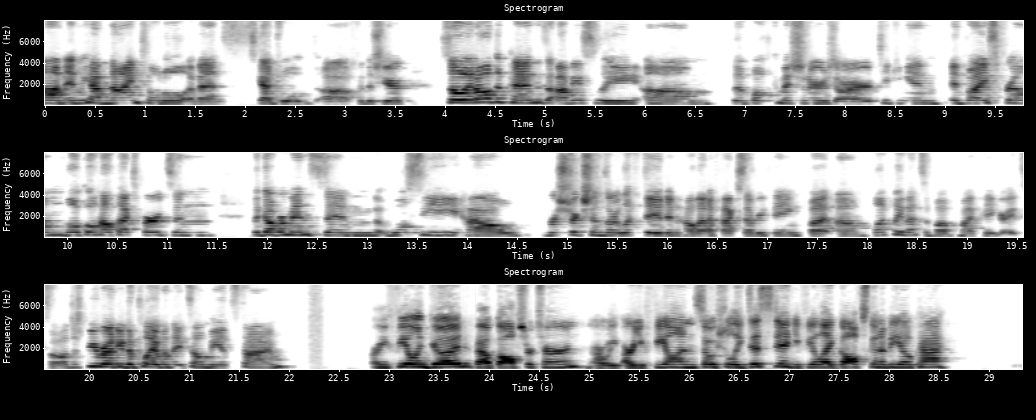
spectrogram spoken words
Um, and we have nine total events scheduled uh, for this year. So it all depends. Obviously, um, the both commissioners are taking in advice from local health experts and the governments, and we'll see how restrictions are lifted and how that affects everything. But um, luckily, that's above my pay grade. So I'll just be ready to play when they tell me it's time. Are you feeling good about golf's return? Are we? Are you feeling socially distant? You feel like golf's going to be okay?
